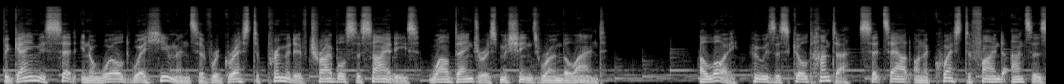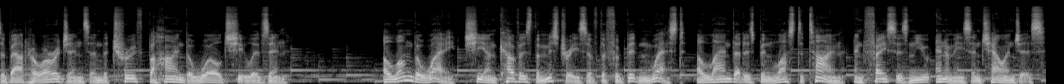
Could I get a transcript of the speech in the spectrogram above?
The game is set in a world where humans have regressed to primitive tribal societies while dangerous machines roam the land. Aloy, who is a skilled hunter, sets out on a quest to find answers about her origins and the truth behind the world she lives in. Along the way, she uncovers the mysteries of the Forbidden West, a land that has been lost to time and faces new enemies and challenges.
